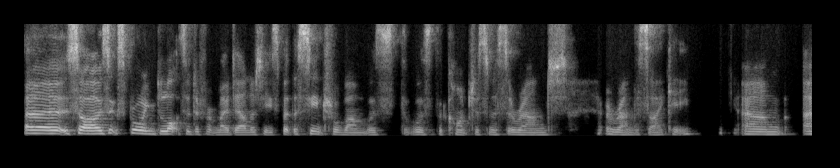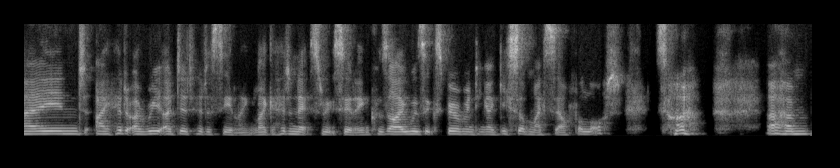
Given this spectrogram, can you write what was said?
Uh, so I was exploring lots of different modalities, but the central one was was the consciousness around around the psyche. Um, and I hit, I re, I did hit a ceiling, like I hit an absolute ceiling because I was experimenting, I guess, on myself a lot. So, um,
